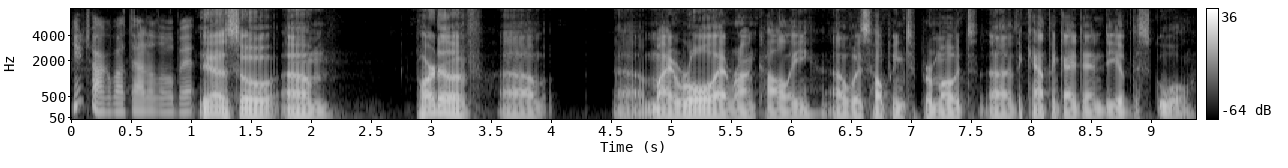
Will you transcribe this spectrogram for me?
Can you talk about that a little bit? Yeah, so um, part of um, uh, my role at Roncalli uh, was helping to promote uh, the Catholic identity of the school.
